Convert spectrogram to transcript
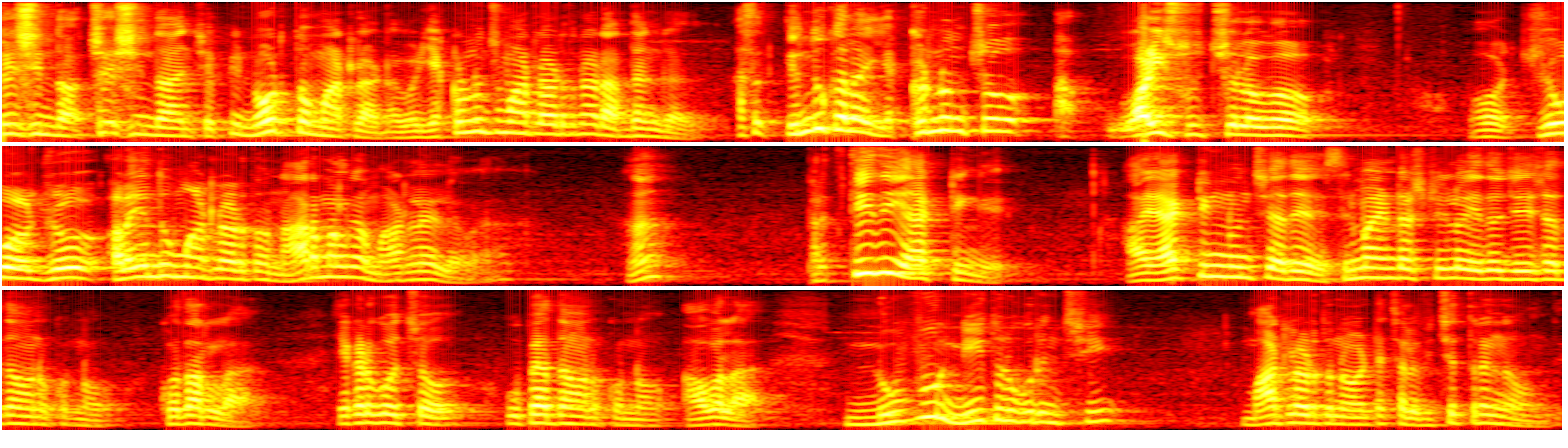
చేసిందా చేసిందా అని చెప్పి నోట్తో మాట్లాడు. ఆవిడ ఎక్కడి నుంచి మాట్లాడుతున్నాడు అర్థం కాదు. అసలు ఎందుకు అలా ఎక్కడి నుంచో వాయిస్ వచ్చేలో ఓ జో జో. అలా ఎందుకు మాట్లాడతావు నార్మల్గా మాట్లాడలేవా? ప్రతిదీ యాక్టింగే. ఆ యాక్టింగ్ నుంచి అదే సినిమా ఇండస్ట్రీలో ఏదో చేసేద్దాం అనుకున్నావు కుదరలా. ఎక్కడికి వచ్చావు? ఊపేద్దాం అనుకున్నావు అవలా. నువ్వు నీతుల గురించి మాట్లాడుతున్నావు అంటే చాలా విచిత్రంగా ఉంది.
